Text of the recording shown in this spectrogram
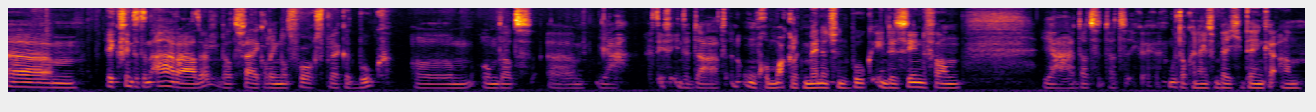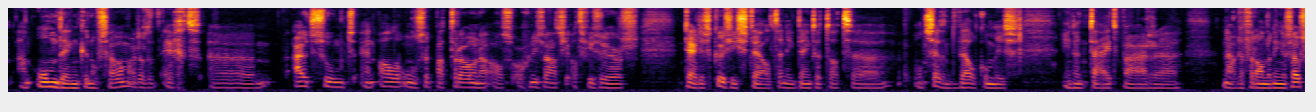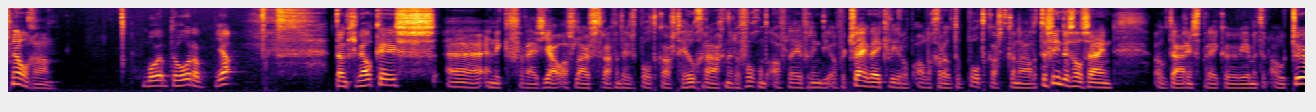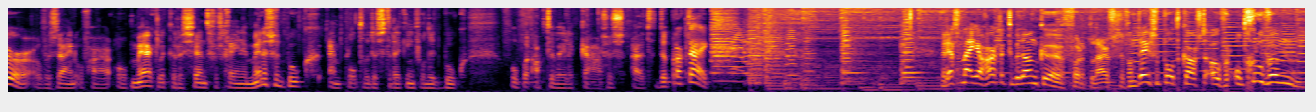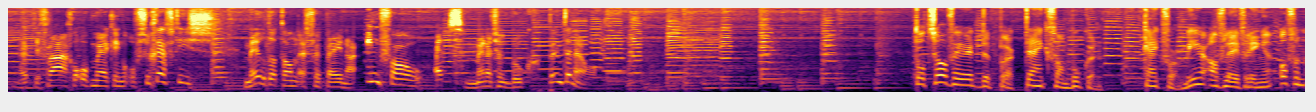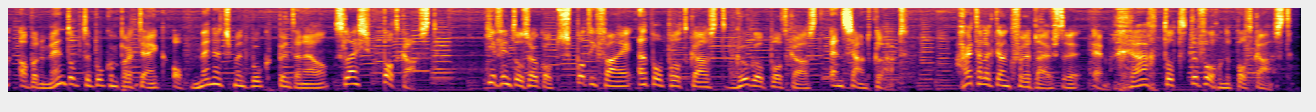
Um, ik vind het een aanrader, dat zei ik al in ons voorgesprek, het boek. Um, omdat, um, ja, het is inderdaad een ongemakkelijk managementboek in de zin van... Ja, dat, dat, ik, ik moet ook ineens een beetje denken aan, aan omdenken of zo. Maar dat het echt uitzoomt en alle onze patronen als organisatieadviseurs ter discussie stelt. En ik denk dat dat uh, ontzettend welkom is in een tijd waar uh, nou, de veranderingen zo snel gaan. Mooi om te horen, ja. Dankjewel Kees. Uh, en ik verwijs jou als luisteraar van deze podcast heel graag naar de volgende aflevering die over twee weken weer op alle grote podcastkanalen te vinden zal zijn. Ook daarin spreken we weer met een auteur over zijn of haar opmerkelijke recent verschenen managementboek en plotten we de strekking van dit boek op een actuele casus uit de praktijk. Rest mij je hartelijk te bedanken voor het luisteren van deze podcast over ontgroeven. Heb je vragen, opmerkingen of suggesties? Mail dat dan svp naar info.managementboek.nl Tot zover de praktijk van boeken. Kijk voor meer afleveringen of een abonnement op de boekenpraktijk op managementboek.nl/slash podcast. Je vindt ons ook op Spotify, Apple Podcast, Google Podcast en Soundcloud. Hartelijk dank voor het luisteren en graag tot de volgende podcast.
